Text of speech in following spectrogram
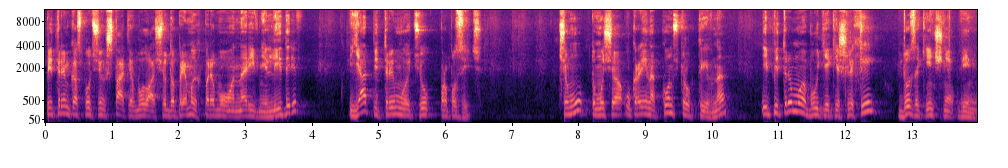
Підтримка Сполучених Штатів була щодо прямих перемовин на рівні лідерів. Я підтримую цю пропозицію. Чому? Тому що Україна конструктивна і підтримує будь-які шляхи до закінчення війни.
